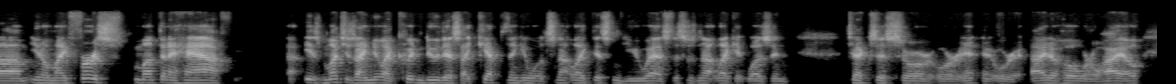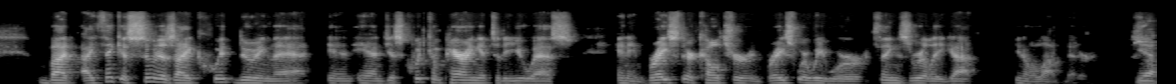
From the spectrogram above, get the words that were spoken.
Um, you know, my first month and a half, as much as I knew I couldn't do this, I kept thinking, well, it's not like this in the U.S. This is not like it was in Texas or or or Idaho or Ohio. But I think as soon as I quit doing that and and just quit comparing it to the U.S. and embrace their culture, embrace where we were, things really got you know a lot better. So. Yeah.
